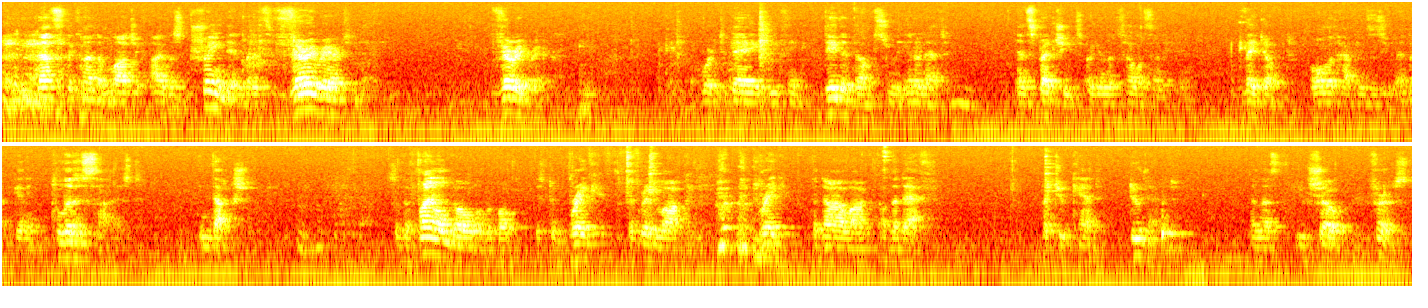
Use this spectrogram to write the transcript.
That's the kind of logic I was trained in, but it's very rare today. Very rare. Where today we think data dumps from the internet and spreadsheets are going to tell us anything. They don't. All that happens is you end up getting politicized induction. So the final goal of the book is to break the gridlock, break the dialogue of the deaf. But you can't do that unless you show first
